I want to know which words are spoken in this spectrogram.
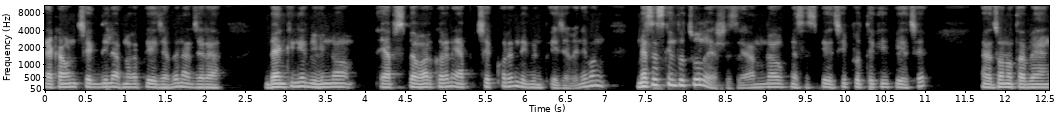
অ্যাকাউন্ট চেক দিলে আপনারা পেয়ে যাবেন। আর যারা ব্যাংকিং এর বিভিন্ন অ্যাপস ব্যবহার করেন, অ্যাপ চেক করেন দেখবেন পেয়ে যাবেন। এবং মেসেজ কিন্তু চলে এসেছে। আমরাও মেসেজ পেয়েছি, প্রত্যেকেই পেয়েছে। Janata bank,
